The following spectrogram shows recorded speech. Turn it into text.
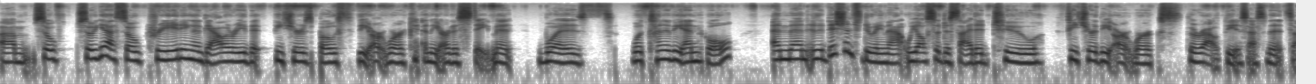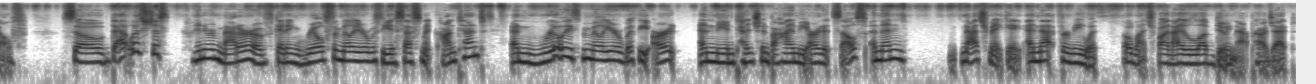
Um, so so yeah, so creating a gallery that features both the artwork and the artist statement was was kind of the end goal. And then in addition to doing that, we also decided to feature the artworks throughout the assessment itself. So that was just kind of a matter of getting real familiar with the assessment content and really familiar with the art and the intention behind the art itself, and then matchmaking. And that for me was so much fun. I love doing that project.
